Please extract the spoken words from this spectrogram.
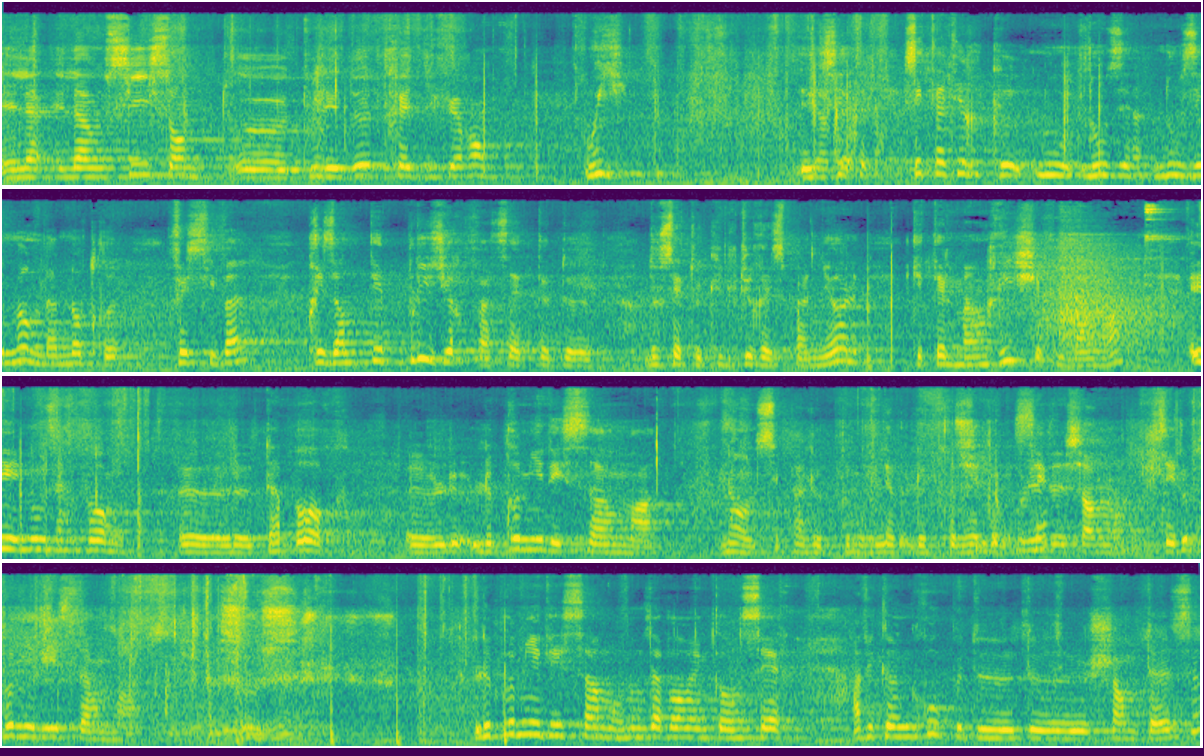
Et là, et là aussi, ils sont euh, tous les deux très différents. Oui. C'est-à-dire que nous, nous, nous aimons dans notre festival présenter plusieurs facettes de, de cette culture espagnole qui est tellement riche finalement. Et nous avons euh, d'abord euh, le, le 1er décembre, non, c'est pas le premier, le, le premier Le 1er concert. décembre. C'est le 1er décembre. Le 1er décembre, nous avons un concert avec un groupe de, de chanteuses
